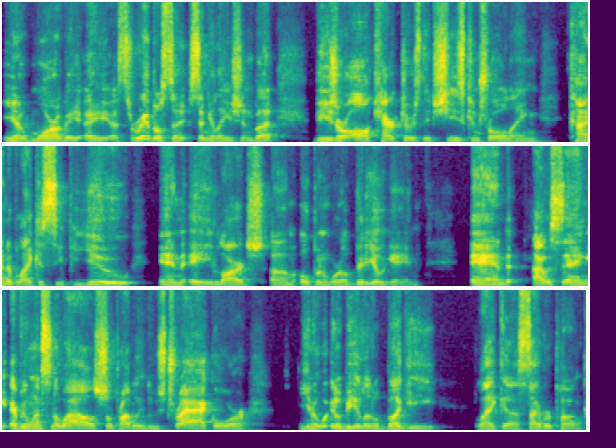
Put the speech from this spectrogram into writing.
you know, more of a, a, a cerebral si- simulation, but these are all characters that she's controlling, kind of like a CPU in a large um, open world video game. And I was saying every once in a while, she'll probably lose track or, you know, it'll be a little buggy like uh, Cyberpunk.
